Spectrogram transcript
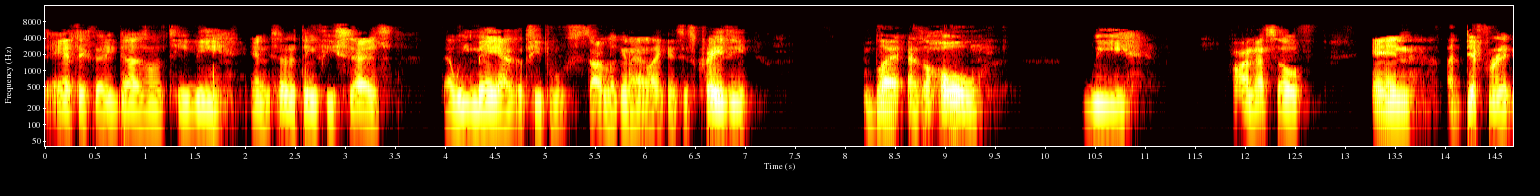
the antics that he does on TV and some of the things he says that we may as a people start looking at like this is crazy. But as a whole, we find ourselves in a different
